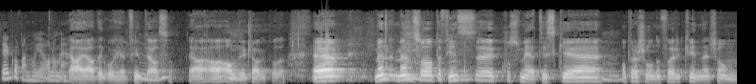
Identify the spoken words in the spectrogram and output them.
det går an å gjøre noe med. Ja, ja, det går helt fint, det. altså. Jeg har aldri klaget på det. Eh, men, men så at det fins eh, kosmetiske mm. operasjoner for kvinner som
